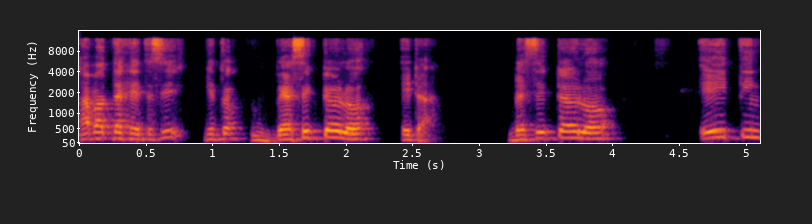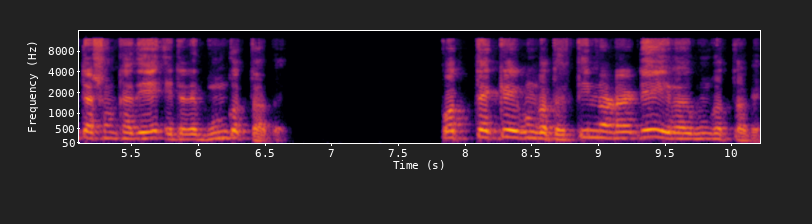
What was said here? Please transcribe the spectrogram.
আবার দেখাইতেছি, কিন্তু বেসিকটা হলো এটা। বেসিকটা হলো এই তিনটা সংখ্যা দিয়ে এটারে গুণ করতে হবে। প্রত্যেককে গুণ করতে হবে, তিন নটাকে এইভাবে গুণ করতে হবে।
